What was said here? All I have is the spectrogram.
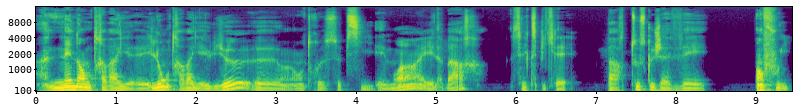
Un énorme travail et long travail a eu lieu euh, entre ce psy et moi et la barre s'expliquait par tout ce que j'avais enfoui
